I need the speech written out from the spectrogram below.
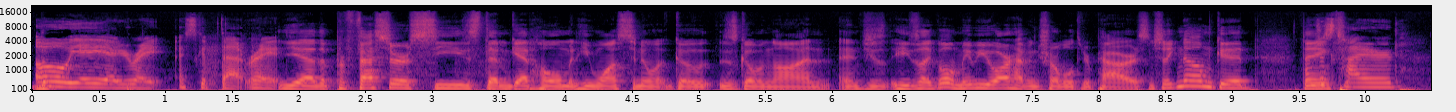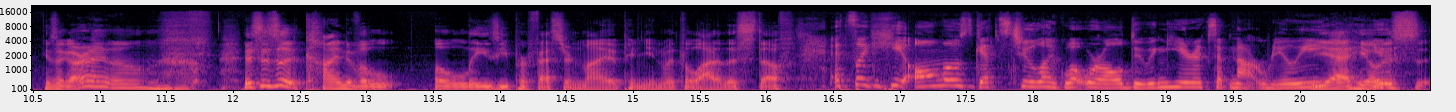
The, oh yeah, yeah, you're right. I skipped that. Right. Yeah, the professor sees them get home and he wants to know what go is going on, and she's, he's like, "Oh, maybe you are having trouble with your powers," and she's like, "No, I'm good. Thanks." I'm just tired. He's like, "All right, well, this is a kind of a a lazy professor in my opinion with a lot of this stuff. It's like he almost gets to like what we're all doing here, except not really. Yeah, he always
